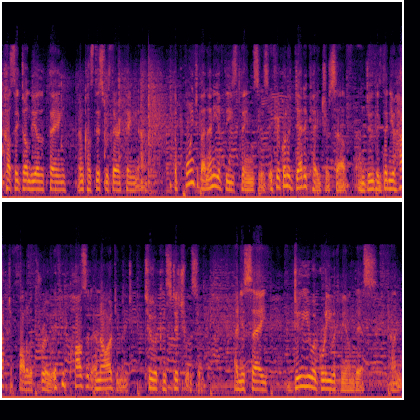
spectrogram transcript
because they'd done the other thing and because this was their thing now. The point about any of these things is if you're going to dedicate yourself and do things, then you have to follow it through. If you posit an argument to a constituency and you say, do you agree with me on this? And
